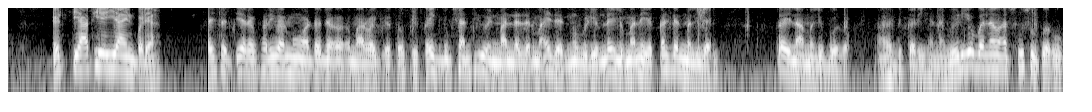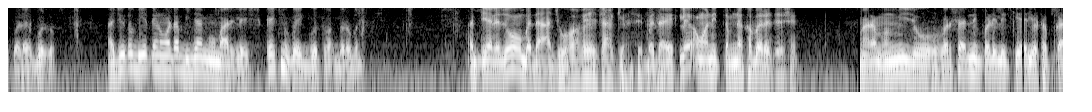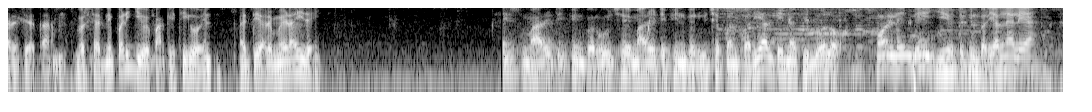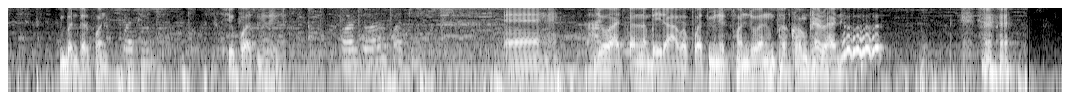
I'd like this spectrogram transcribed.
એ ત્યાંથી અહીંયા આવીને પડ્યા. કઈ અત્યારે ફરીવાર હું આટો મારવા ગયો હતો કે કંઈક નુકસાન થયું હોય મારી નજરમાં આવી જાય હું વીડિયો લઈ લઉં. મને એક કન્ટેન્ટ મળી જાય. કંઈ ના મળ્યું, બોલો. હદ કરી અને વીડિયો બનાવવા શું શું કરવું પડે, બોલો. હજુ તો બે ત્રણ વાટા બીજા હું મારી લઈશ. કંઈકનું કંઈક ગોતવા બરોબર? અત્યારે જો બધા આજુ હવે જાગ્યા છે બધા એટલે આવવાની તમને ખબર જ હશે. મારા મમ્મી જો વરસાદની પડેલી કેરીઓ ઠપકારે છે અત્યારે. વરસાદની પડી ગઈ હોય પાકી થઈ હોય અત્યારે મેળાઈ જાય. મારે ટિફિન ભરવું છે મારે ટિફિન ભરવું છે પણ ભરિયાલતી નથી બોલો. ફોન લઈને બેસી જઈએ ટિફિન ભરિયાલ ના લે બંધ કર ફોન. શું પાંચ મિનિટ? એ હે જો આજકાલના બૈરા આવે પાંચ મિનિટ ફોન જોવાનું પકોમ કરવાનું.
